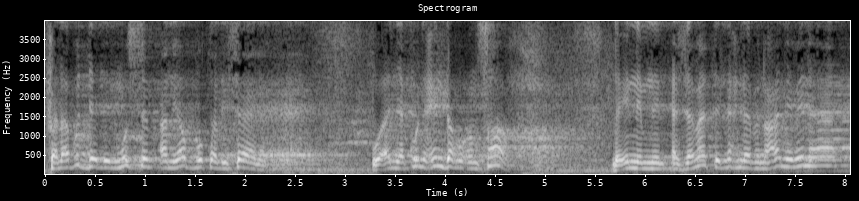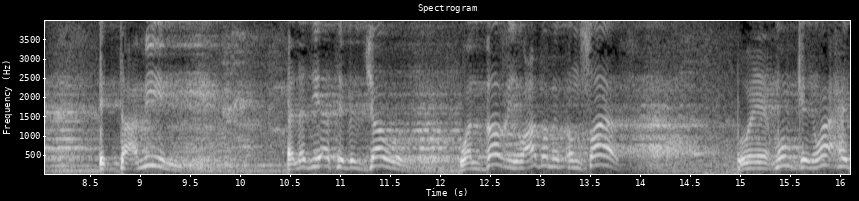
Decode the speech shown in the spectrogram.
فلا بد للمسلم أن يضبط لسانه وأن يكون عنده إنصاف. لأن من الأزمات اللي إحنا بنعاني منها التعميم الذي يأتي بالجور والبغي وعدم الإنصاف. وممكن واحد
